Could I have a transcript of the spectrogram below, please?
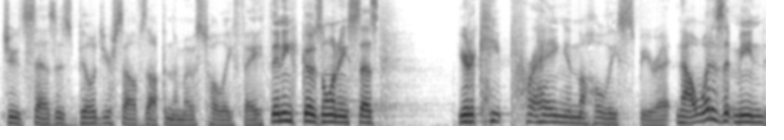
Jude says, is build yourselves up in the most holy faith. Then he goes on and he says, You're to keep praying in the Holy Spirit. Now, what does it mean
